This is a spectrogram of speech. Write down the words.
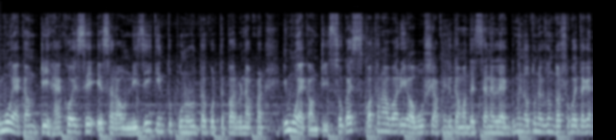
ইমো অ্যাকাউন্টটি হ্যাক হয়েছে, এছাড়াও নিজেই কিন্তু পুনরুদ্ধার করতে পারবেন আপনার ইমো অ্যাকাউন্টটি। সো গাইস কথা না বাড়িয়ে অবশ্যই আপনি যদি আমাদের চ্যানেলে একদমই নতুন একজন দর্শক হয়ে থাকেন,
